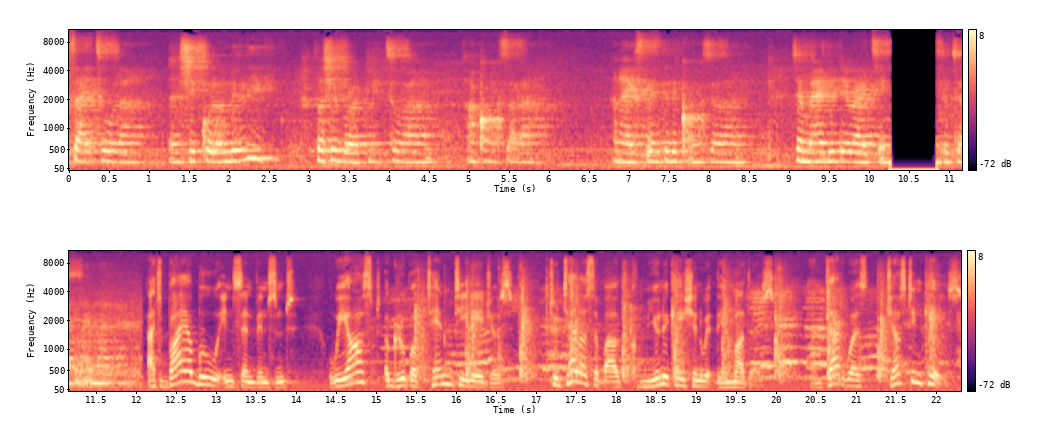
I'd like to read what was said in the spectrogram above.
So I told her, and she couldn't believe. So she brought me to um, a counselor. And I explained to the counselor, and she made the right thing to tell my mother. At Biabou in St. Vincent, we asked a group of 10 teenagers to tell us about communication with their mothers. And that was just in case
